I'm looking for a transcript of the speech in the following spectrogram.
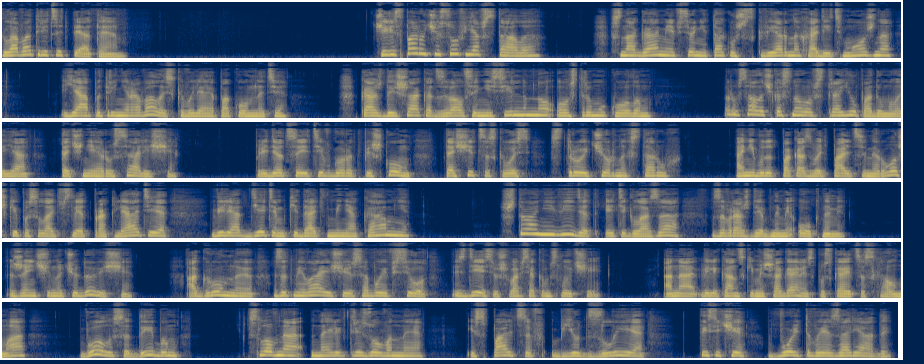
Глава 35. Через пару часов я встала. С ногами все не так уж скверно, ходить можно. Я потренировалась, ковыляя по комнате. Каждый шаг отзывался не сильным, но острым уколом. «Русалочка снова в строю», — подумала я, точнее, русалище. Придется идти в город пешком, тащиться сквозь строй черных старух. Они будут показывать пальцами рожки, посылать вслед проклятия — велят детям кидать в меня камни. Что они видят, эти глаза за враждебными окнами? Женщину-чудовище, огромную, затмевающую собой все, здесь уж, во всяком случае. Она великанскими шагами спускается с холма, волосы дыбом, словно наэлектризованные, из пальцев бьют злые, тысячи вольтовые заряды.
